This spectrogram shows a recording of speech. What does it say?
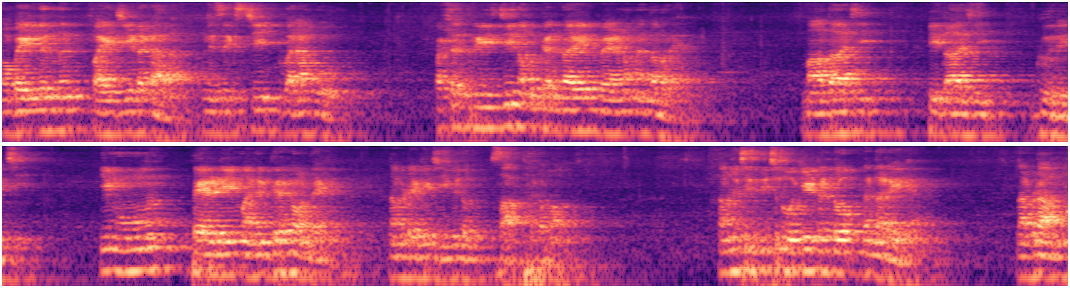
മൊബൈലിൽ നിന്ന് ഫൈവ് ജിയുടെ കാലം. ഇനി സിക്സ് ജി വരാൻ പോകും. പക്ഷെ ത്രീ ജി നമുക്ക് എന്തായാലും വേണം എന്ന് പറയാം. മാതാജി പിതാജി ഗുരുജി. ഈ മൂന്ന് പേരുടെയും അനുഗ്രഹം ഉണ്ടെങ്കിൽ നമ്മുടെയൊക്കെ ജീവിതം സാർത്ഥകമാകും. നമ്മൾ ചിന്തിച്ചു നോക്കിയിട്ടുണ്ടോ എന്നറിയില്ല. നമ്മുടെ അമ്മ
